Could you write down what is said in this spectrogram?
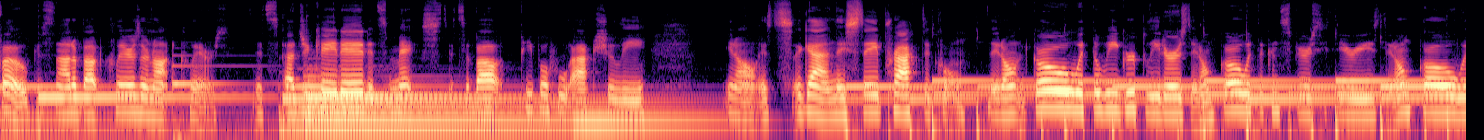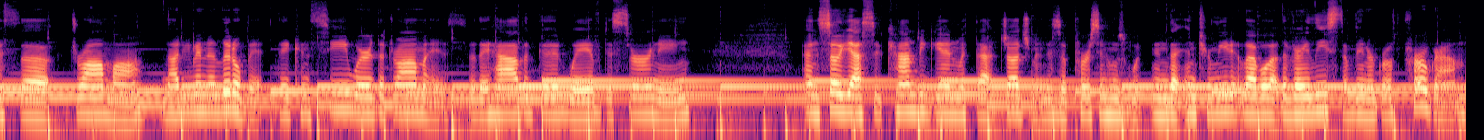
folk, it's not about clairs or not clairs. It's educated, it's mixed, it's about people who actually, you know, it's again, they stay practical. They don't go with the we group leaders, they don't go with the conspiracy theories, they don't go with the drama, not even a little bit. They can see where the drama is, so they have a good way of discerning and so, yes, it can begin with that judgment as a person who's in the intermediate level, at the very least, of the inner growth program.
